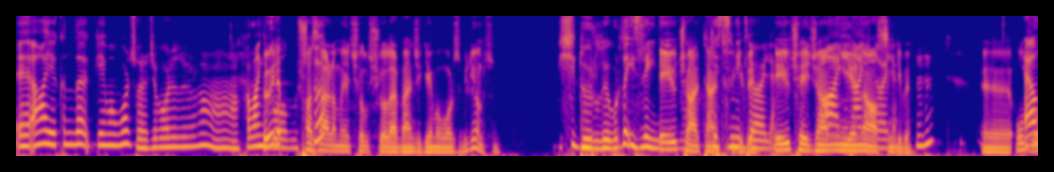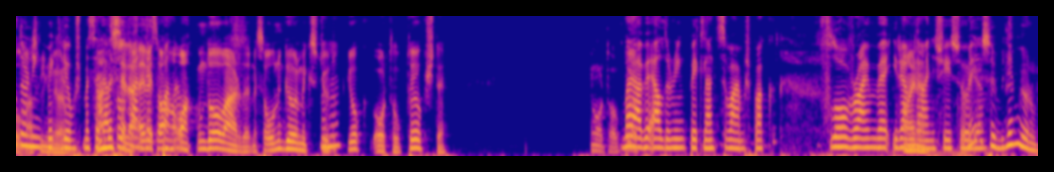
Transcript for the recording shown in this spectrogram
e, aa yakında Game Awards var acaba orada duyurur mu?" falan gibi Öyle olmuştu. pazarlamaya çalışıyorlar bence Game Awards'u biliyor musun? Bir şey duyuruluyor burada izleyin. E3 dedim. alternatifi Kesinlikle gibi. öyle. E3 heyecanının Aynen, yerini aynen alsın öyle. gibi. Hı hı. Ee, olur Elden Ring bekliyormuş mesela. Ha, mesela evet o aklımda o vardı. Mesela onu görmek istiyorduk. Hı hı. Yok ortalıkta yok işte. Ortalıkta Bayağı bir Elden Ring beklentisi varmış bak. Flow Rhyme ve İrem de Aynen. aynı şeyi söylüyor. Neyse bilemiyorum.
